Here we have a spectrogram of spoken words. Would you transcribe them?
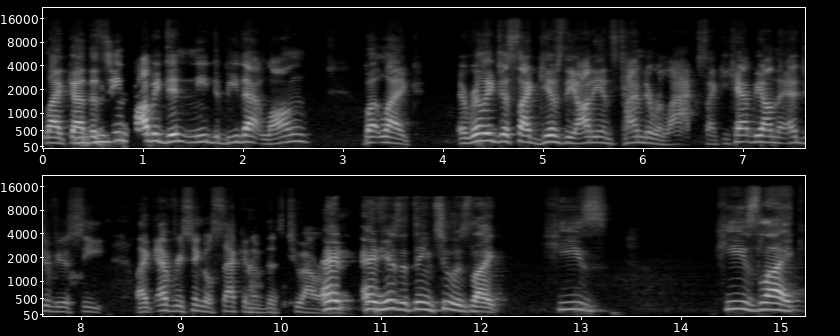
Like uh, the Mhm. scene probably didn't need to be that long, but like it really just like gives the audience time to relax. Like you can't be on the edge of your seat like every single second of this two hour. And and here's the thing too is like he's he's like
